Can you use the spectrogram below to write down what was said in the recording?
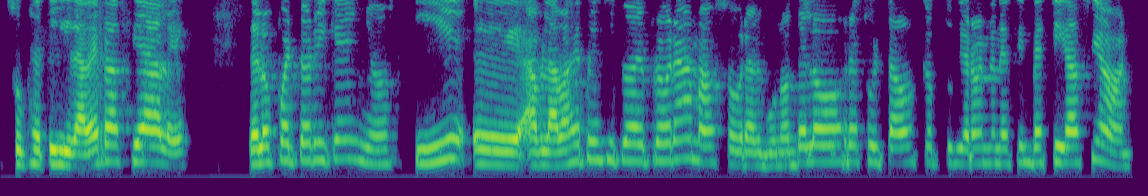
subjetividades raciales de los puertorriqueños y eh, hablabas al principio del programa sobre algunos de los resultados que obtuvieron en esa investigación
